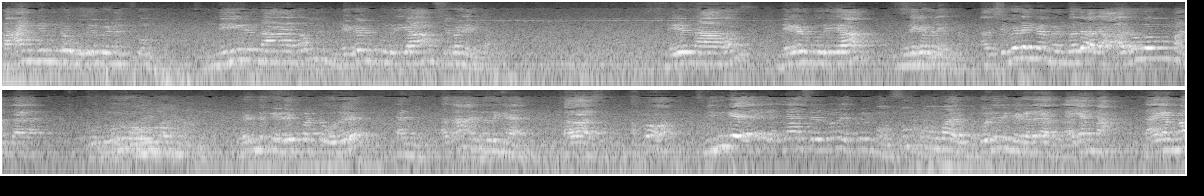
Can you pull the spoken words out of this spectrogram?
காண்கின்ற உருவினுக்கும் நீர்நாகம் நிகழ்குறியாம் சிவலிங்கம். நீர்நாகம் நிகழ்குறியாம் சிவலிங்கம் அது சிவலிங்கம் என்பது அது அருவமும் அல்ல உருவமும் ரெண்டுக்கு இடைப்பட்ட ஒரு தன்மை. அதான் என்னதுங்க? சதாசி அப்போ இங்க எல்லா செயல்களும் எப்படி இருக்கும்? சூக்குமமா இருக்கும். தொழில் இங்க கிடையாது. லயம் தான் லயம்னா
